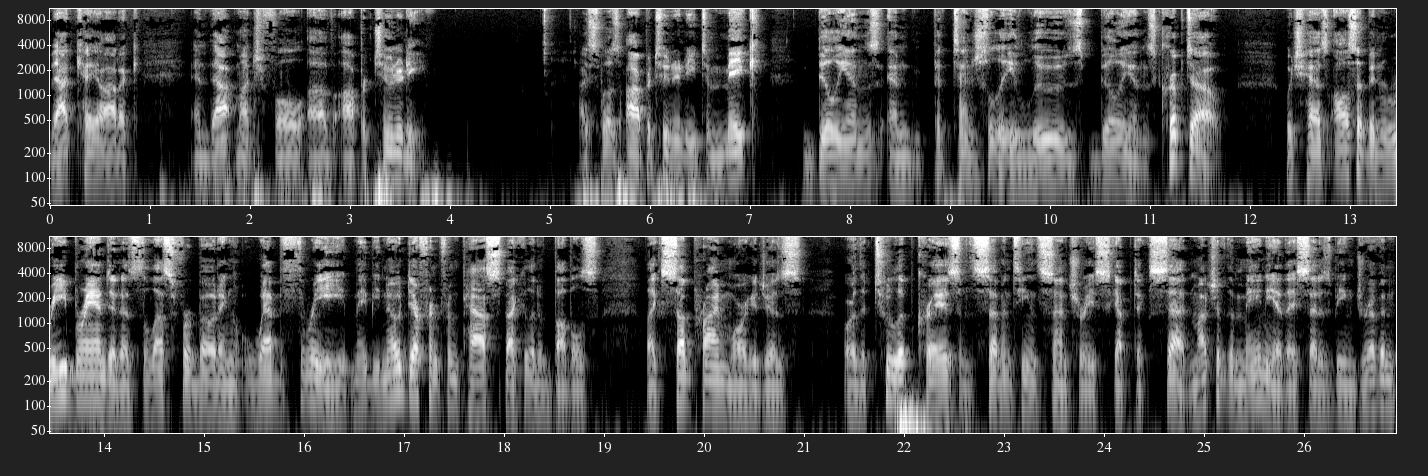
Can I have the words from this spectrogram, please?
that chaotic, and that much full of opportunity. I suppose opportunity to make billions and potentially lose billions. Crypto, which has also been rebranded as the less foreboding Web3, may be no different from past speculative bubbles like subprime mortgages or the tulip craze of the 17th century, skeptics said. Much of the mania, they said, is being driven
